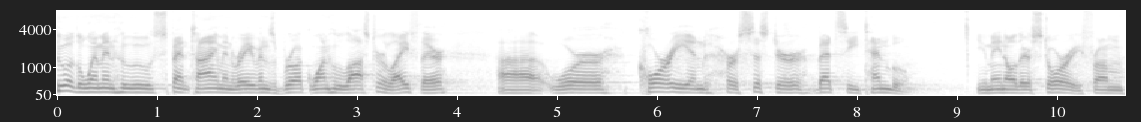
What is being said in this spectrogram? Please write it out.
Two of the women who spent time in Ravensbrück, one who lost her life there, uh, were Corrie and her sister Betsy ten Boom. You may know their story from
